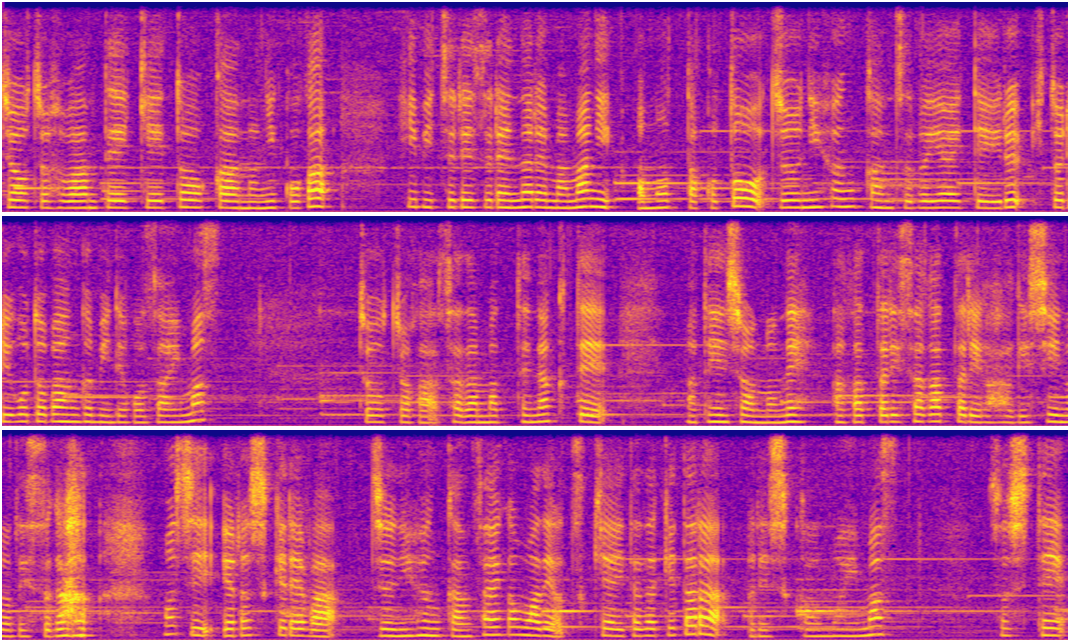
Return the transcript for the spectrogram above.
情緒不安定系トーカーのニコが日々つれづれなるままに思ったことを12分間つぶやいている独り言番組でございます。情緒が定まってなくて、まあ、テンションのね上がったり下がったりが激しいのですが もしよろしければ12分間最後までお付き合いいただけたら嬉しく思います。そして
